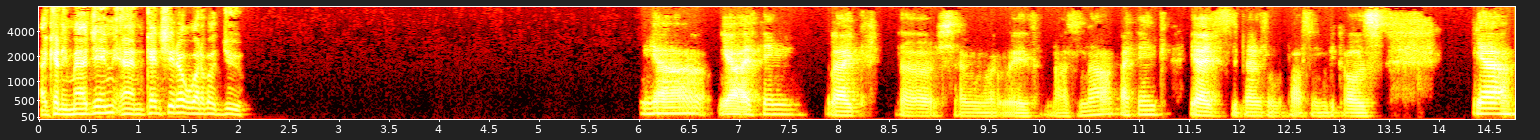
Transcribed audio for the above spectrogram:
I can imagine. And Kenshiro, what about you? Yeah, yeah, I think like the same with Nasna. I think, yeah, it depends on the person because, yeah,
